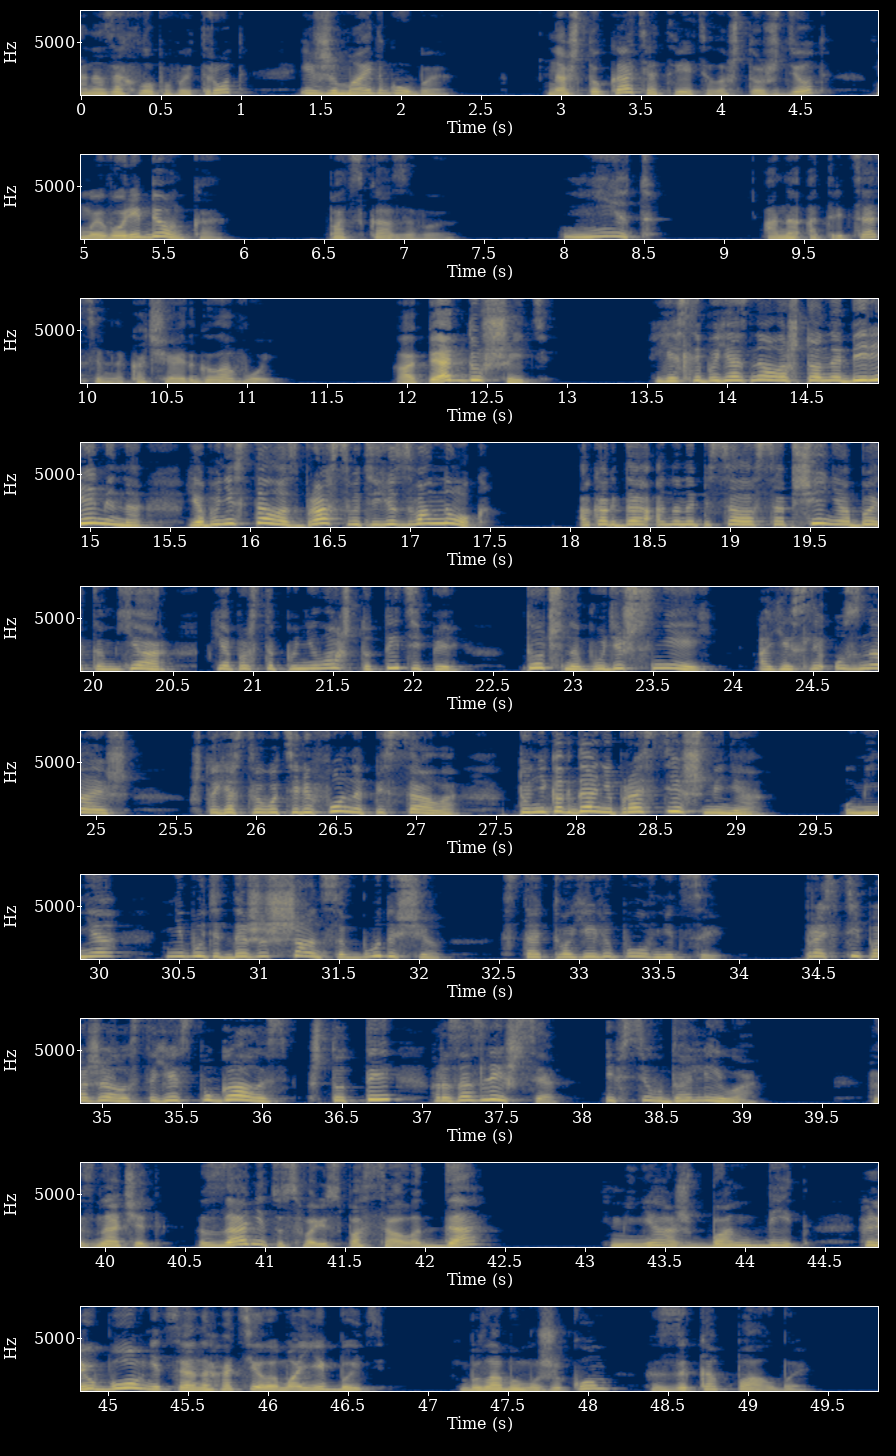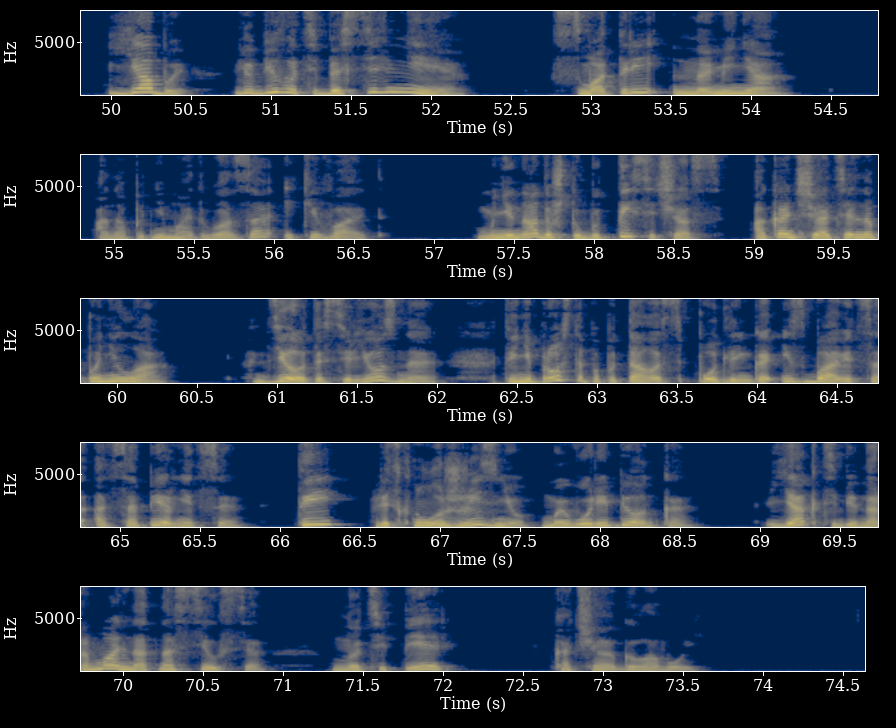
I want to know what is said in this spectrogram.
Она захлопывает рот и сжимает губы. На что Катя ответила, что ждет моего ребенка. Подсказываю. «Нет!» Она отрицательно качает головой. «Опять душить?» «Если бы я знала, что она беременна, я бы не стала сбрасывать ее звонок!» А когда она написала сообщение об этом, Яр, я просто поняла, что ты теперь точно будешь с ней. А если узнаешь, что я с твоего телефона писала, то никогда не простишь меня. У меня не будет даже шанса в будущем стать твоей любовницей. Прости, пожалуйста, я испугалась, что ты разозлишься и все удалила. Значит, задницу свою спасала, да? Меня аж бомбит. Любовницей она хотела моей быть. Была бы мужиком, закопал бы. Я бы любила тебя сильнее. Смотри на меня. Она поднимает глаза и кивает. Мне надо, чтобы ты сейчас окончательно поняла. Дело-то серьезное. Ты не просто попыталась подлинно избавиться от соперницы. Ты рискнула жизнью моего ребенка. Я к тебе нормально относился, но теперь качаю головой.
